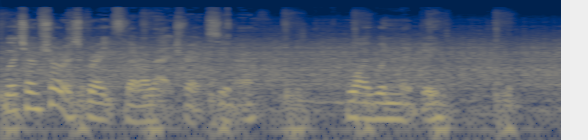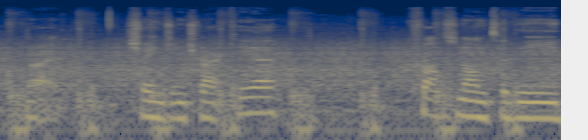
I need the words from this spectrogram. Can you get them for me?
which I'm sure is great for their electrics. You know, why wouldn't it be? Right, changing track here, crossing onto the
